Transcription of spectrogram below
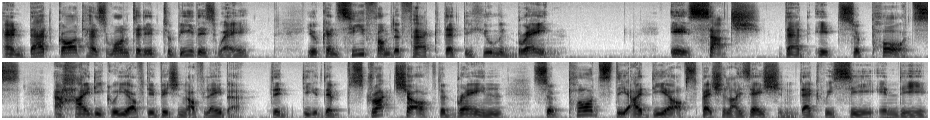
and that God has wanted it to be this way, you can see from the fact that the human brain is such that it supports a high degree of division of labor. The, the, the, structure of the brain supports the idea of specialization that we see in the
